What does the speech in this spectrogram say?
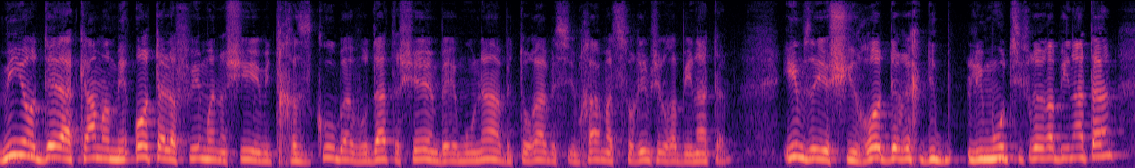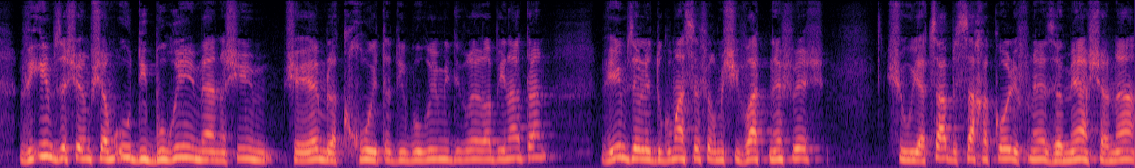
מי יודע כמה מאות אלפים אנשים התחזקו בעבודת השם, באמונה, בתורה, בשמחה, מהספרים של רבי נתן. אם זה ישירות דרך דיב... לימוד ספרי רבי נתן, ואם זה שהם שמעו דיבורים מאנשים שהם לקחו את הדיבורים מדברי רבי נתן, ואם זה לדוגמה ספר משיבת נפש, שהוא יצא בסך הכל לפני איזה מאה שנה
